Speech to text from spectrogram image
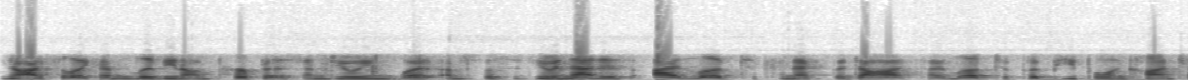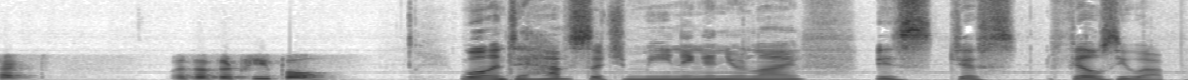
you know, I feel like I'm living on purpose. I'm doing what I'm supposed to do, and that is I love to connect the dots. I love to put people in contact with other people. Well, and to have such meaning in your life is just fills you up.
